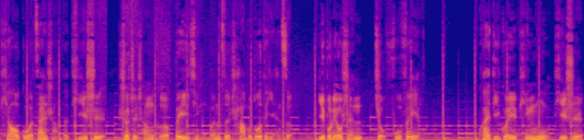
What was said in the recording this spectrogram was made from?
跳过赞赏的提示设置成和背景文字差不多的颜色，一不留神就付费了。快递柜屏幕提示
